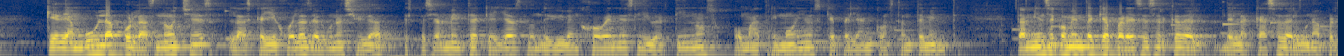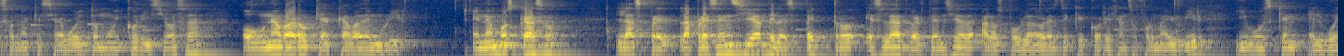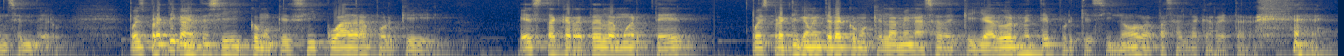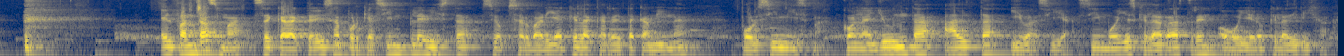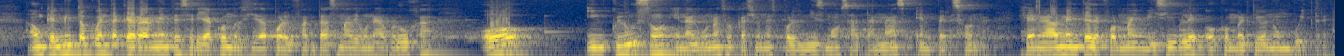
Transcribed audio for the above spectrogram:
que deambula por las noches las callejuelas de alguna ciudad, especialmente aquellas donde viven jóvenes libertinos o matrimonios que pelean constantemente. También se comenta que aparece cerca de, la casa de alguna persona que se ha vuelto muy codiciosa o un avaro que acaba de morir. En ambos casos, la presencia del espectro es la advertencia a los pobladores de que corrijan su forma de vivir y busquen el buen sendero. Pues prácticamente sí, como que sí cuadra porque esta carreta de la muerte, pues prácticamente era como que la amenaza de que ya duérmete porque si no va a pasar la carreta. El fantasma se caracteriza porque a simple vista se observaría que la carreta camina por sí misma, con la yunta alta y vacía, sin bueyes que la arrastren o boyero que la dirija, aunque el mito cuenta que realmente sería conducida por el fantasma de una bruja o incluso en algunas ocasiones por el mismo Satanás en persona, generalmente de forma invisible o convertido en un buitre.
